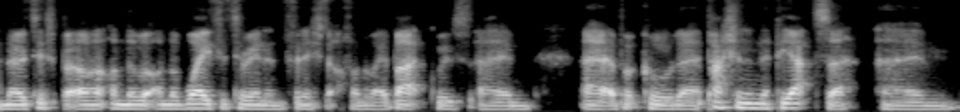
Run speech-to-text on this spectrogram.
noticed. But on the on the way to Turin and finished off on the way back was um, uh, a book called uh, Passion in the Piazza. Um,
